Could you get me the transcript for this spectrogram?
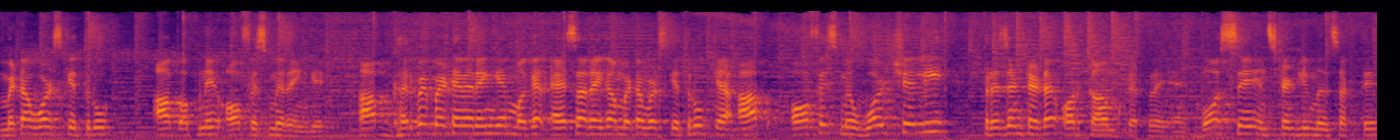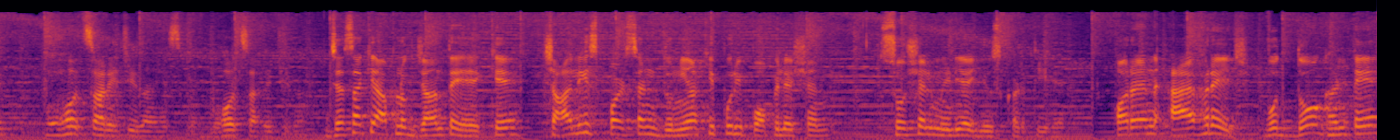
मेटावर्स के थ्रू आप अपने ऑफ़िस में रहेंगे। आप घर पे बैठे हुए रहेंगे, मगर ऐसा रहेगा मेटावर्स के थ्रू क्या आप ऑफ़िस में वर्चुअली प्रेजेंटेड है और काम कर रहे हैं। बॉस से इंस्टेंटली मिल सकते हैं। बहुत सारी चीज़ें हैं इसमें, बहुत सारी चीज़ें। जैसा कि आप लोग जानते हैं कि 40 परसेंट दुनिया की पूरी पॉपुलेशन सोशल मीडिया यूज़ करती है। और एन एवरेज वो दो घंटे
